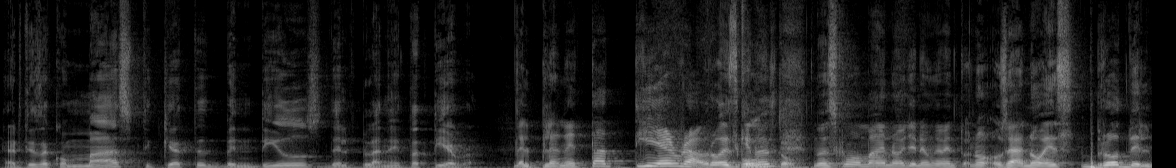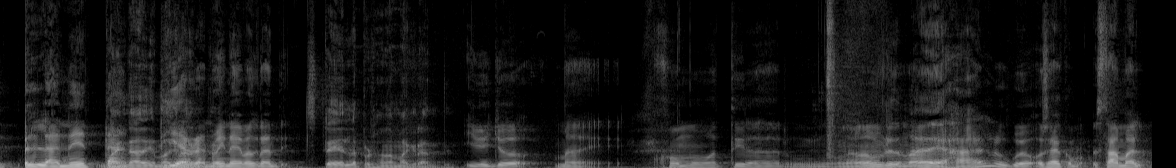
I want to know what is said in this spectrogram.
El artista con más tiquetes vendidos del planeta Tierra. Del planeta Tierra, bro. Es que no es, no es, como, madre, no, llené un evento. No, o sea, no, es, bro, del planeta Tierra. No hay nadie más grande. Usted es la persona más grande. Y yo, madre, ¿cómo va a tirar? No, hombre, madre, déjalo, güey. O sea, como, está mal,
